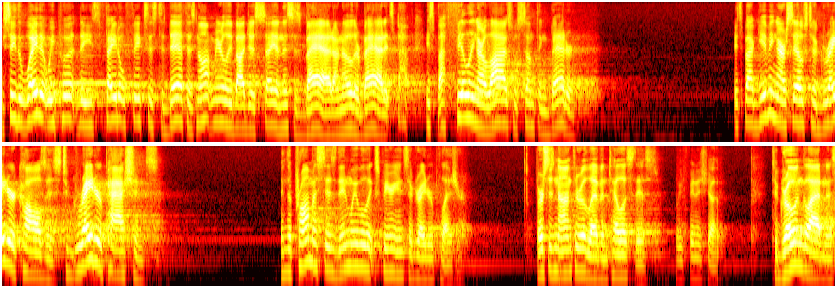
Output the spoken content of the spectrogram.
You see, the way that we put these fatal fixes to death is not merely by just saying this is bad, I know they're bad. It's by, it's by filling our lives with something better. It's by giving ourselves to greater causes, to greater passions. And the promise is then we will experience a greater pleasure. Verses 9 through 11 tell us this. We finish up. To grow in gladness,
